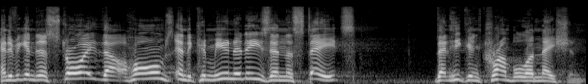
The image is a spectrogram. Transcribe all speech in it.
And if he can destroy the homes and the communities and the states, then he can crumble a nation.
